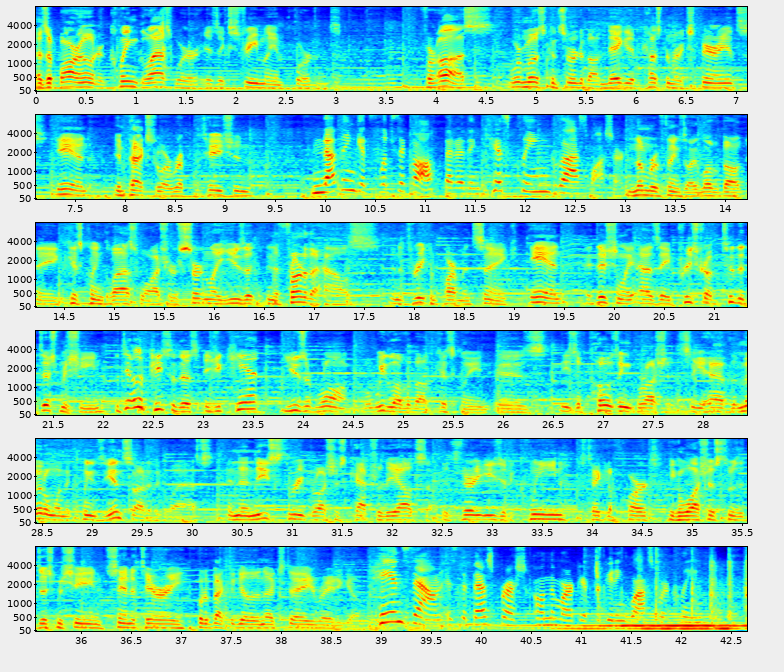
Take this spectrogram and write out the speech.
As a bar owner, clean glassware is extremely important. For us, we're most concerned about negative customer experience and impacts to our reputation Nothing gets lipstick off better than KissKleen Glass Washer. A number of things I love about a KissKleen glass washer. Certainly use it in the front of the house in a three compartment sink and additionally as a pre-scrub to the dish machine. But the other piece of this is you can't use it wrong. What we love about KissKleen is these opposing brushes. So you have the middle one that cleans the inside of the glass and then these three brushes capture the outside. It's very easy to clean, just take it apart. You can wash this through the dish machine, sanitary, put it back together the next day, you're ready to go. Hands down, it's the best brush on the market for getting glassware clean.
